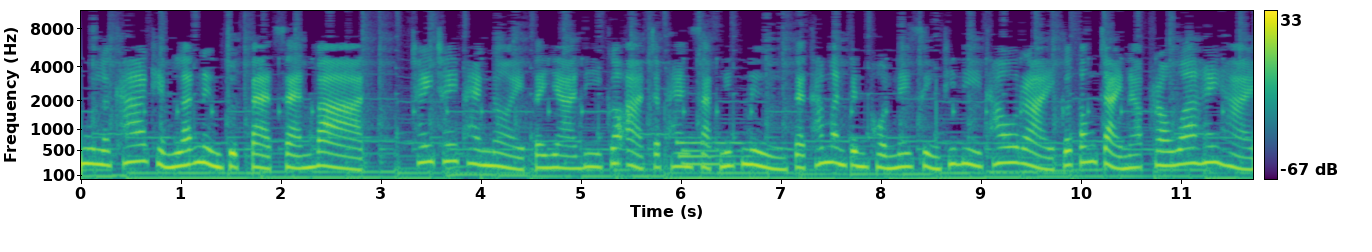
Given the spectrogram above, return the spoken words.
มูลค่าเข็มละ 1.8 แสนบาท ใช่ใช่แพงหน่อย แต่ยาดีก็อาจจะแพงสักนิดหนึ่ง แต่ถ้ามันเป็นผลในสิ่งที่ดีเท่าไหร่ก็ต้องจ่ายนะ เพราะว่าให้หาย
